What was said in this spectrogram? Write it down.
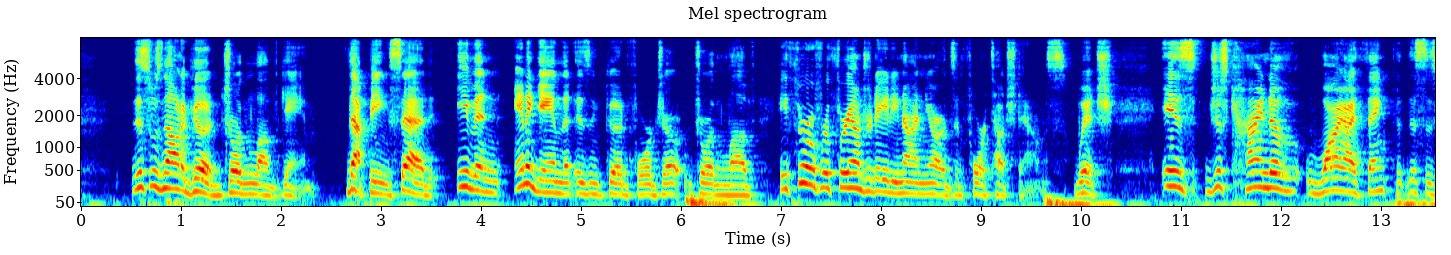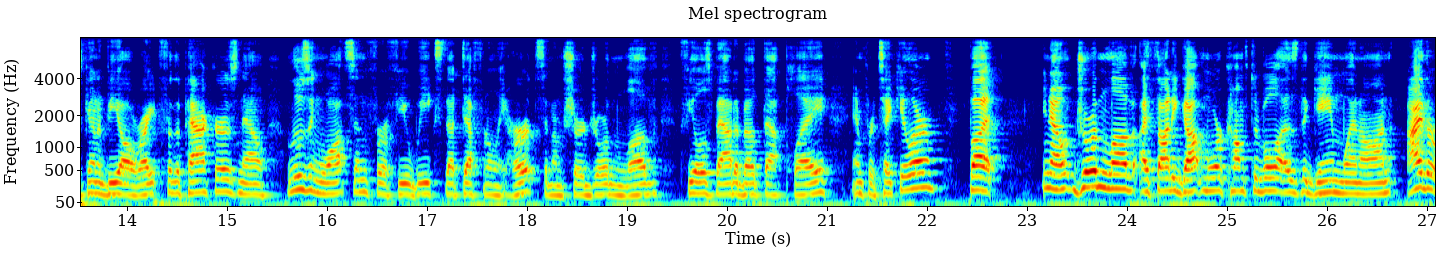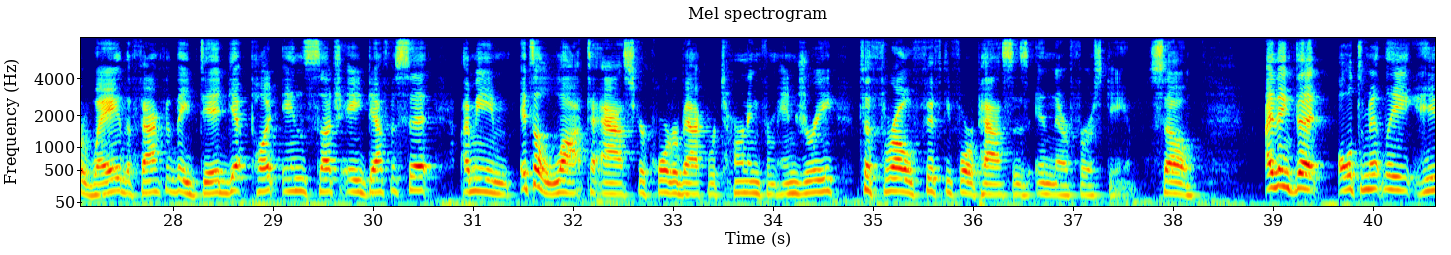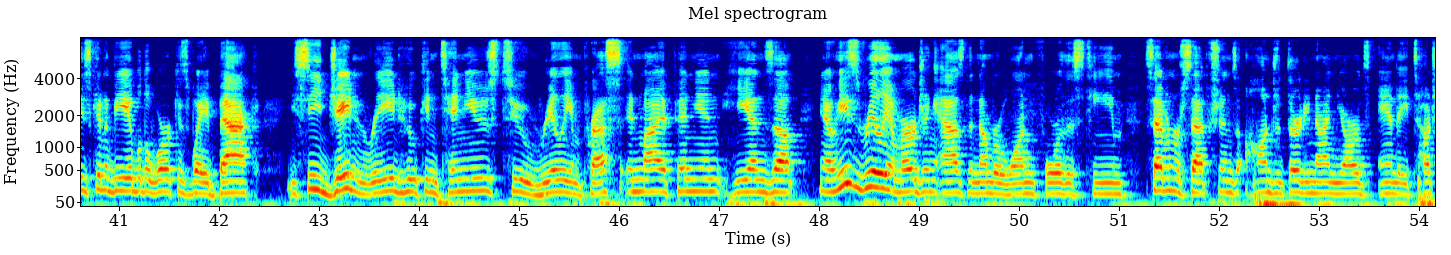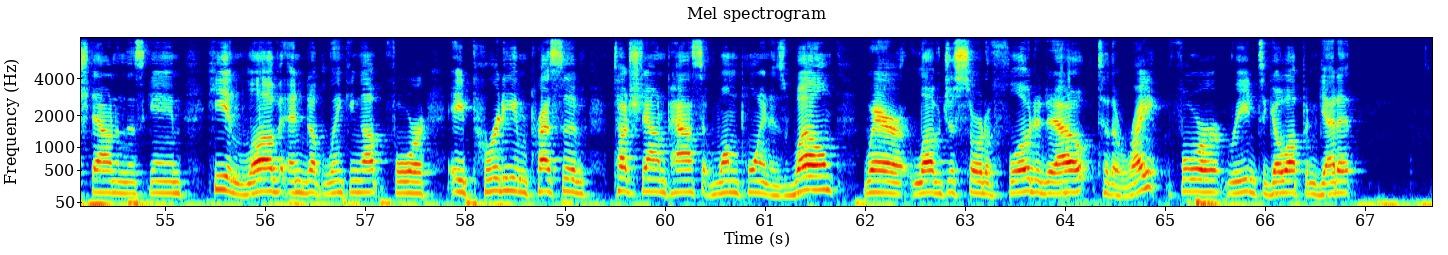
this was not a good Jordan Love game. That being said, even in a game that isn't good for jo- Jordan Love, he threw for 389 yards and four touchdowns, which is just kind of why I think that this is going to be all right for the Packers. Now, losing Watson for a few weeks, that definitely hurts, and I'm sure Jordan Love feels bad about that play in particular. But, you know, Jordan Love, I thought he got more comfortable as the game went on. Either way, the fact that they did get put in such a deficit. I mean, it's a lot to ask your quarterback returning from injury to throw 54 passes in their first game. So, I think that ultimately he's going to be able to work his way back. You see Jayden Reed, who continues to really impress, in my opinion. He ends up, you know, he's really emerging as the number one for this team. Seven receptions, 139 yards, and a touchdown in this game. He and Love ended up linking up for a pretty impressive touchdown pass at one point as well, where Love just sort of floated it out to the right for Reed to go up and get it.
